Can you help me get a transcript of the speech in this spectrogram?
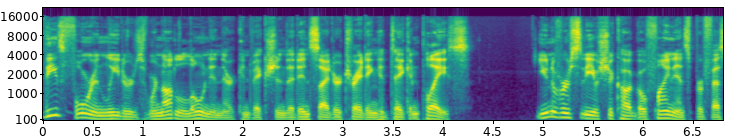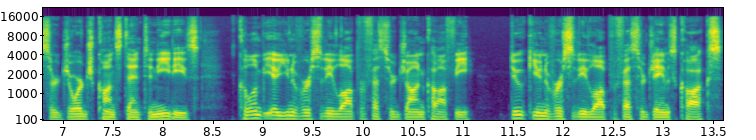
These foreign leaders were not alone in their conviction that insider trading had taken place. University of Chicago finance professor George Constantinides, Columbia University law professor John Coffee, Duke University law professor James Cox,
